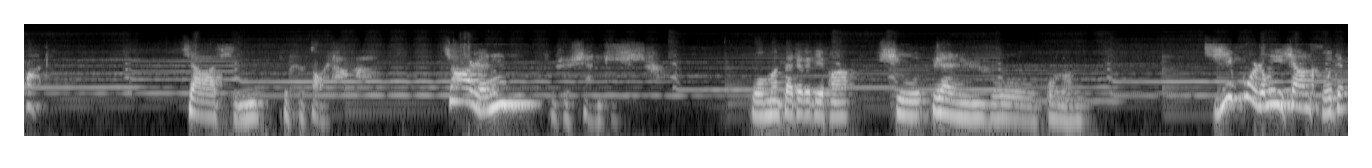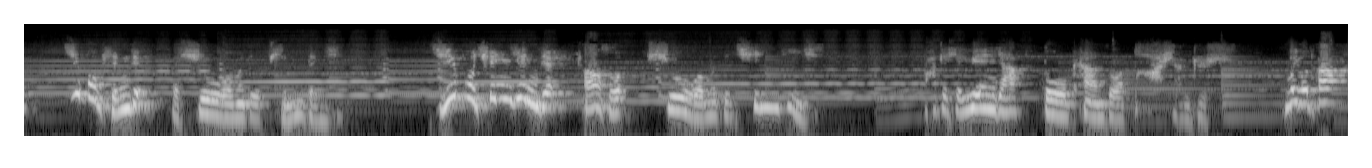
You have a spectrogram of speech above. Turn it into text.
化他。家庭就是道场啊，家人就是善知识啊。我们在这个地方修忍辱波罗蜜。极不容易相处的，极不平的，来修我们的平等心；极不亲近的场所，修我们的亲近心。把这些冤家都看作大善之士，没有他，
